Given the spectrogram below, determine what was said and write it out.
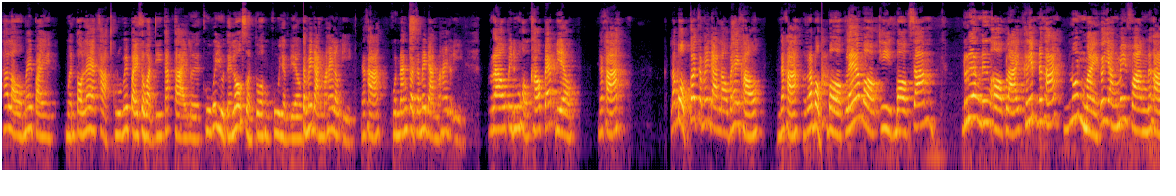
ถ้าเราไม่ไป เหมือนตอนแรกค่ะ ครูไม่ไปสวัสดีทักทายเลย ครูก็อยู่ในโลกส่วนตัวของครูอย่างเดียว จะไม่ดันมาให้เราอีกนะคะ คนนั้นก็จะไม่ดันมาให้เราอีก เราไปดูของเขาแป๊บเดียวนะคะ ระบบก็จะไม่ดันเราไปให้เขานะคะ ระบบบอกแล้วบอกอีกบอกซ้ำเรื่องหนึ่งออกหลายคลิปนะคะ รุ่นใหม่ก็ยังไม่ฟังนะคะ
